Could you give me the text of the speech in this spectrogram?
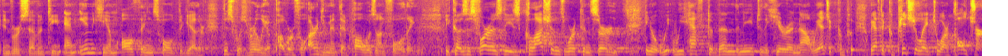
In verse 17, and in him all things hold together. This was really a powerful argument that Paul was unfolding. Because as far as these Colossians were concerned, you know, we, we have to bend the knee to the here and now. We have to, we have to capitulate to our culture.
